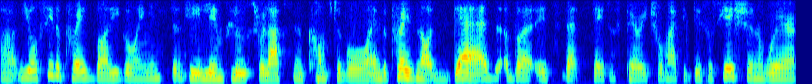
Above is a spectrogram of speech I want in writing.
uh, you'll see the prey's body going instantly limp, loose, relaxed, and comfortable. And the prey is not dead, but it's that state of peri-traumatic dissociation where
